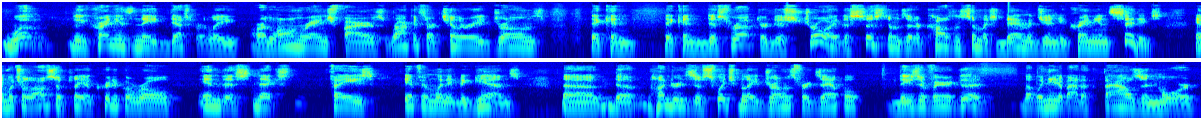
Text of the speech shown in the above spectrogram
What the Ukrainians need desperately are long range fires, rockets, artillery, drones that can that can disrupt or destroy the systems that are causing so much damage in Ukrainian cities, and which will also play a critical role in this next phase if and when it begins. Uh, the hundreds of switchblade drones, for example, these are very good, but we need about a thousand more.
